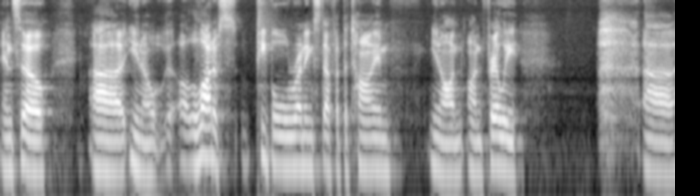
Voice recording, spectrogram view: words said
And so, uh, you know, a lot of people running stuff at the time, you know, on, on fairly uh,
